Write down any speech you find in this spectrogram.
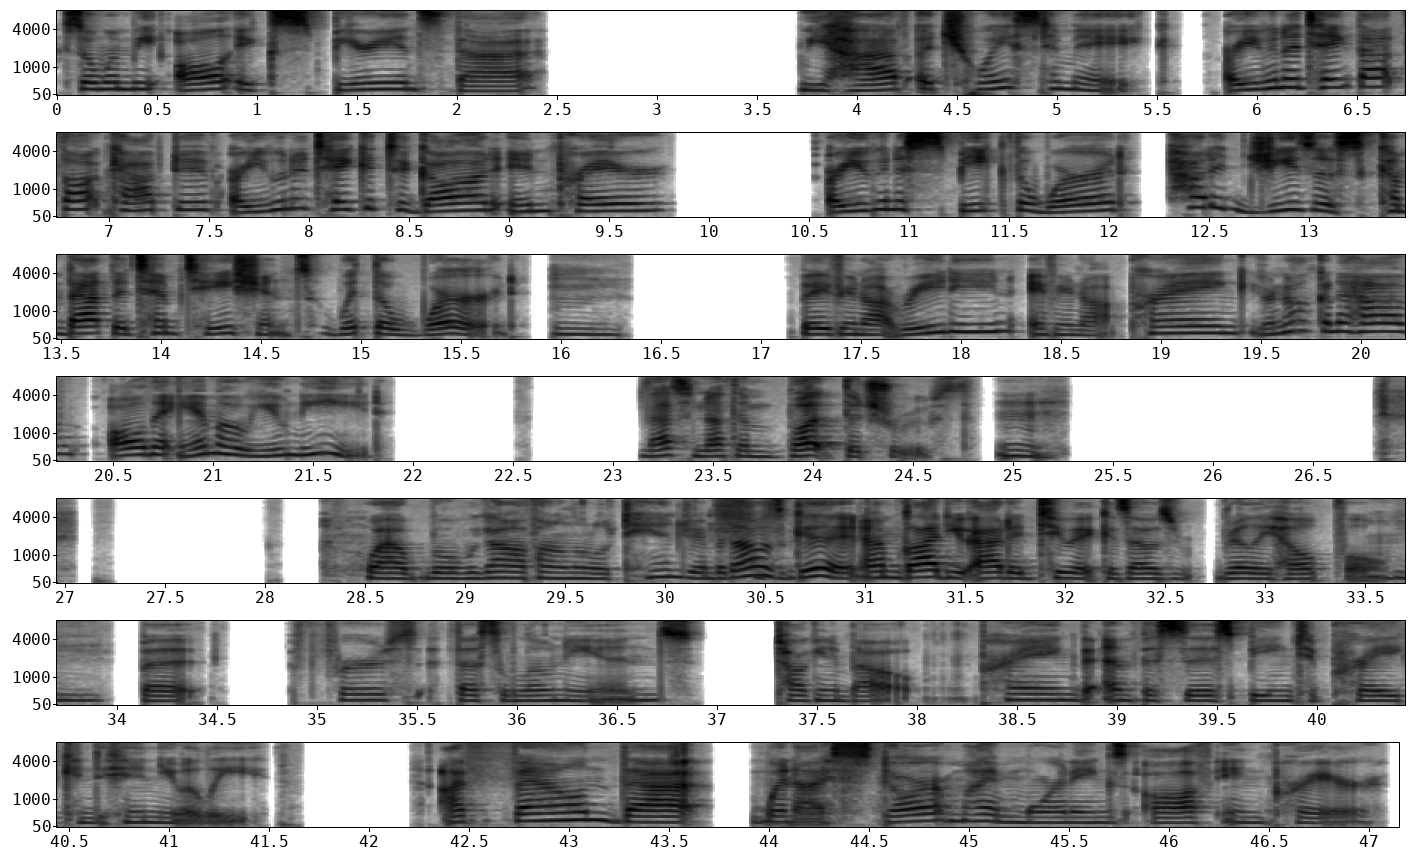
So when we all experience that, we have a choice to make. Are you going to take that thought captive? Are you going to take it to God in prayer? Are you going to speak the word? How did Jesus combat the temptations with the word? Mm. But if you're not reading, if you're not praying, you're not going to have all the ammo you need. That's nothing but the truth. Mm. Wow, well, we got off on a little tangent, but that was good. I'm glad you added to it because that was really helpful. Mm. But First Thessalonians, talking about praying, the emphasis being to pray continually. I found that when I start my mornings off in prayer,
